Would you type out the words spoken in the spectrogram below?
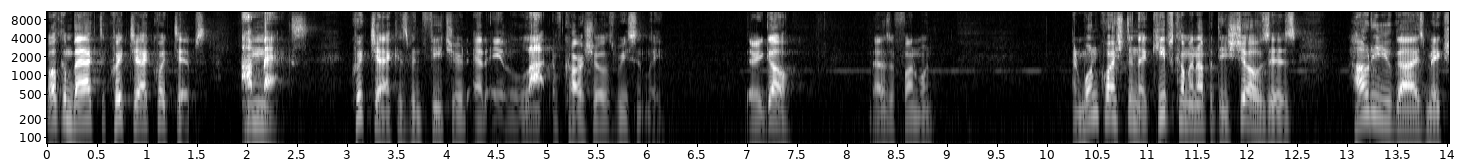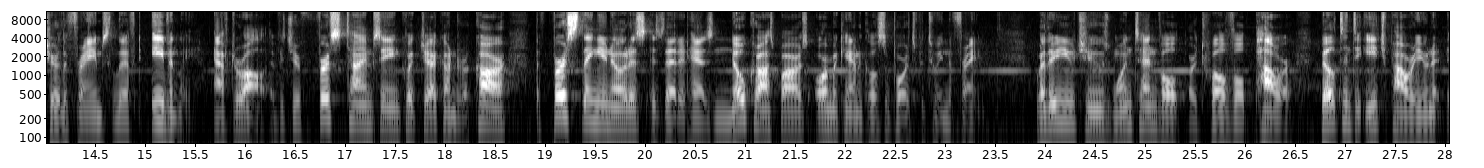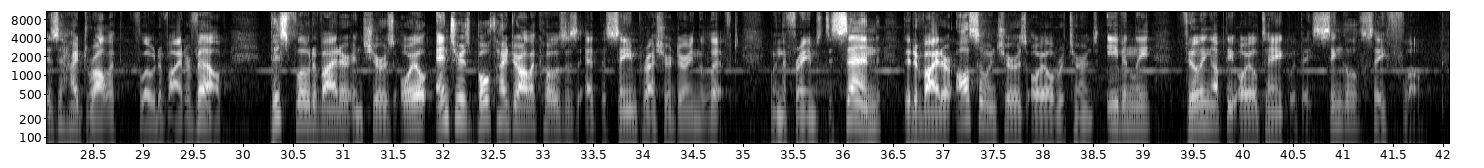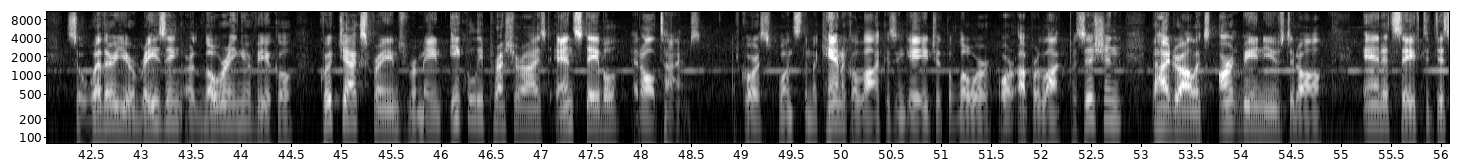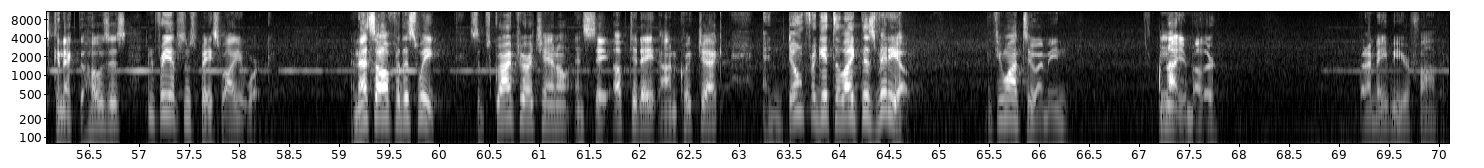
Welcome back to QuickJack Quick Tips. I'm Max. QuickJack has been featured at a lot of car shows recently. There you go. That was a fun one. And one question that keeps coming up at these shows is, how do you guys make sure the frames lift evenly? After all, if it's your first time seeing QuickJack under a car, the first thing you notice is that it has no crossbars or mechanical supports between the frame. Whether you choose 110 volt or 12 volt power, built into each power unit is a hydraulic flow divider valve. This flow divider ensures oil enters both hydraulic hoses at the same pressure during the lift. When the frames descend, the divider also ensures oil returns evenly, filling up the oil tank with a single safe flow. So whether you're raising or lowering your vehicle, QuickJack's frames remain equally pressurized and stable at all times. Course, once the mechanical lock is engaged at the lower or upper lock position, the hydraulics aren't being used at all, and it's safe to disconnect the hoses and free up some space while you work. And that's all for this week. Subscribe to our channel and stay up to date on QuickJack, and don't forget to like this video. If you want to, I mean, I'm not your mother, but I may be your father.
